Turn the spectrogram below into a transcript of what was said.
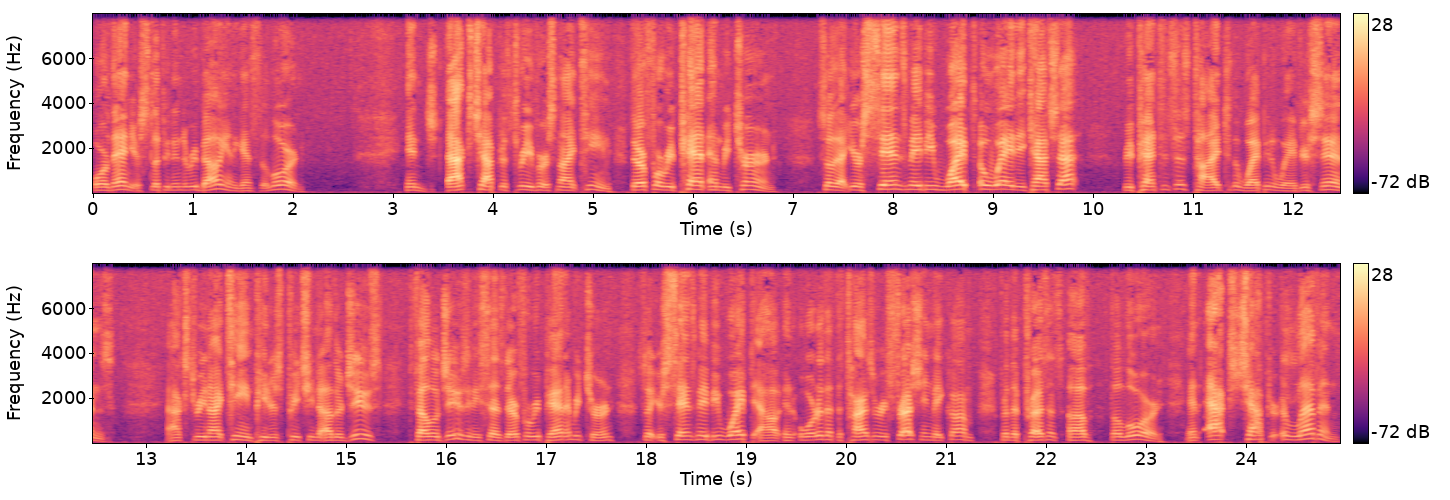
or then you're slipping into rebellion against the Lord. In Acts chapter 3, verse 19, therefore repent and return, so that your sins may be wiped away. Did you catch that? Repentance is tied to the wiping away of your sins. Acts 3:19, Peter's preaching to other Jews, fellow Jews, and he says, "Therefore repent and return, so that your sins may be wiped out, in order that the times of refreshing may come from the presence of the Lord." In Acts chapter 11,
